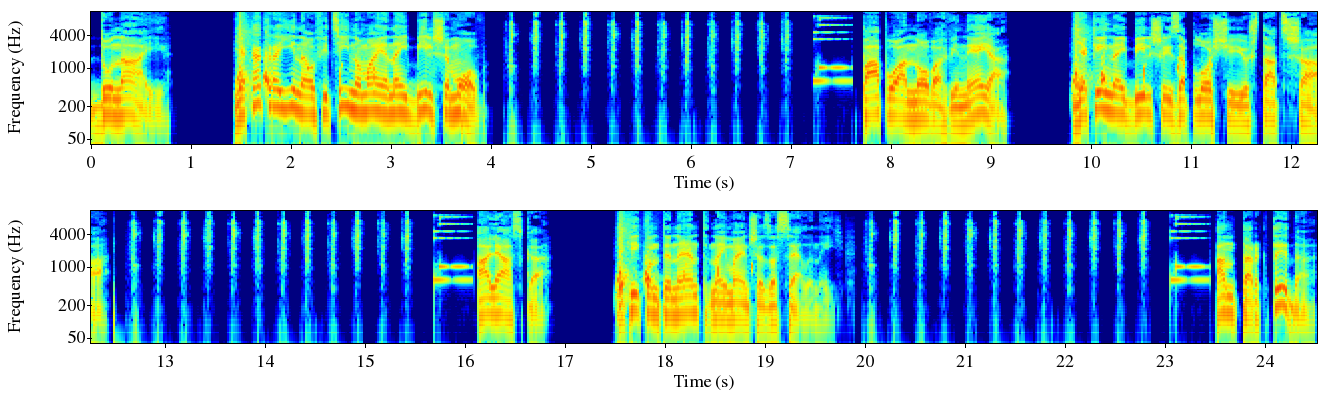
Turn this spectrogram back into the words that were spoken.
Дунай. Яка країна офіційно має найбільше мов? Папуа Нова Гвінея. Який найбільший за площею штат США? Аляска. Який континент найменше заселений? Антарктида.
